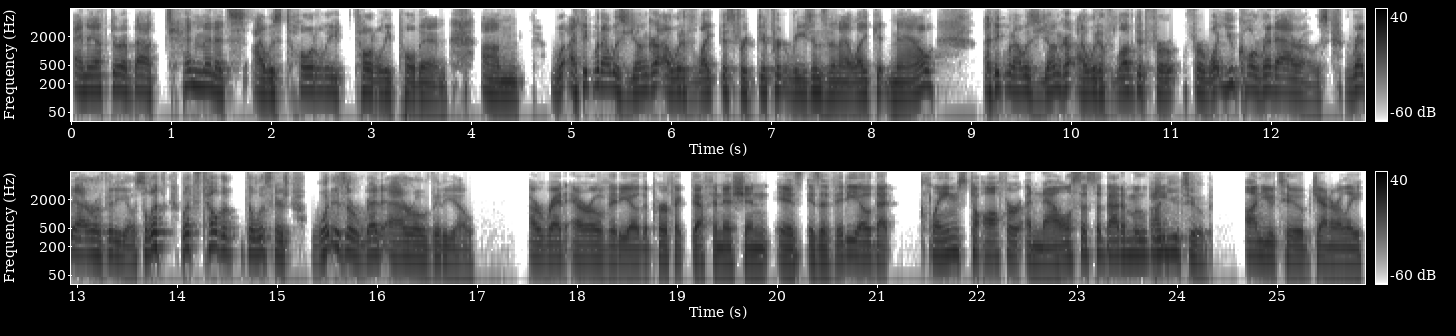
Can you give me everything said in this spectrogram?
And after about 10 minutes, I was totally, totally pulled in. Um, I think when I was younger, I would have liked this for different reasons than I like it now. I think when I was younger, I would have loved it for for what you call red arrows, red arrow video. So let's let's tell the, the listeners what is a red arrow video. A red arrow video, the perfect definition is is a video that claims to offer analysis about a movie on YouTube. On YouTube generally,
